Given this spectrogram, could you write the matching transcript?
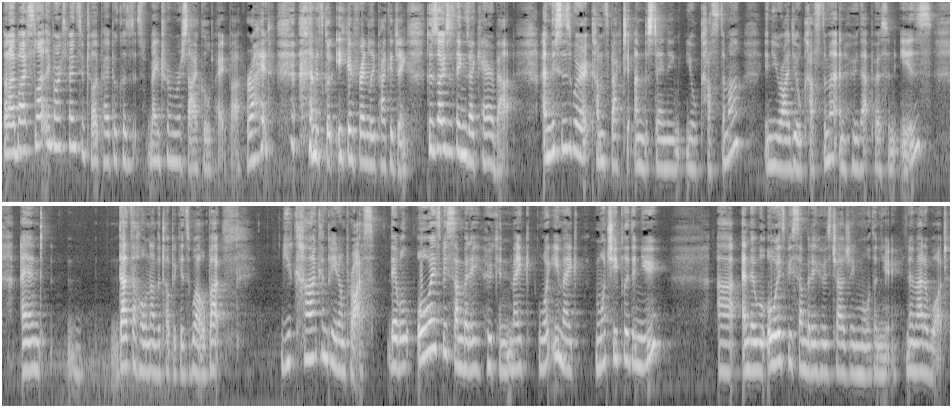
but I buy slightly more expensive toilet paper because it's made from recycled paper, right? and it's got eco friendly packaging because those are things I care about. And this is where it comes back to understanding your customer and your ideal customer and who that person is. And that's a whole nother topic as well. But you can't compete on price. There will always be somebody who can make what you make more cheaply than you uh, and there will always be somebody who is charging more than you, no matter what.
